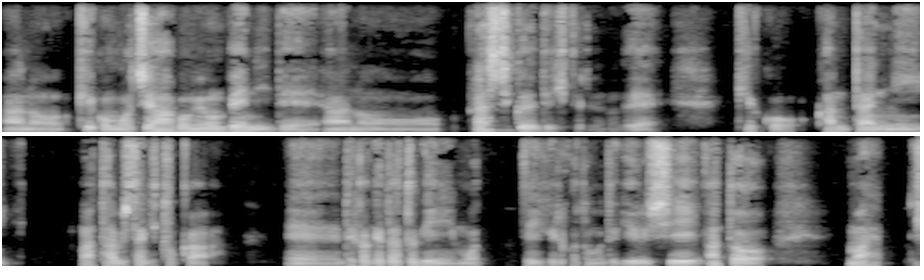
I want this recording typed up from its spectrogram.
あの、結構持ち運びも便利で、あの、プラスチックでできてるので、結構簡単に、まあ、旅先とか、えー、出かけた時に持っていけることもできるし、あと、まあ、一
